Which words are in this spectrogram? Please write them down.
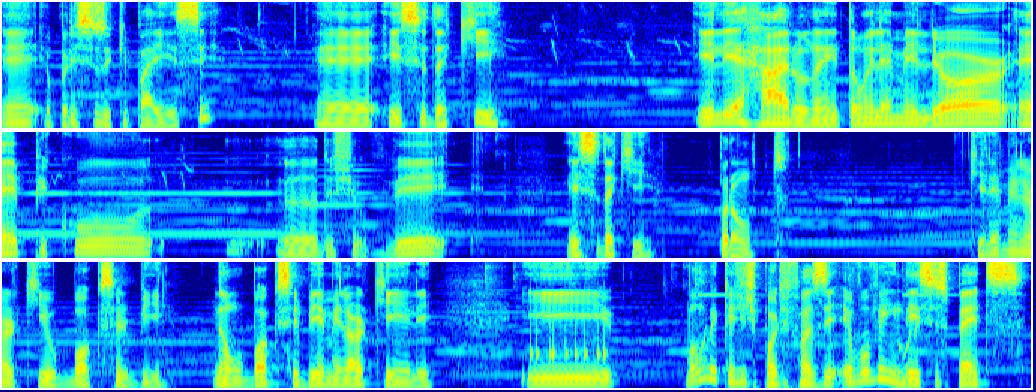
É, eu preciso equipar esse. É, esse daqui, ele é raro, né? Então ele é melhor épico... Uh, deixa eu ver... Esse daqui. Pronto. Que ele é melhor que o Boxer B. Não, o Boxer B é melhor que ele. E... Vamos ver o que a gente pode fazer. Eu vou vender esses pets.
